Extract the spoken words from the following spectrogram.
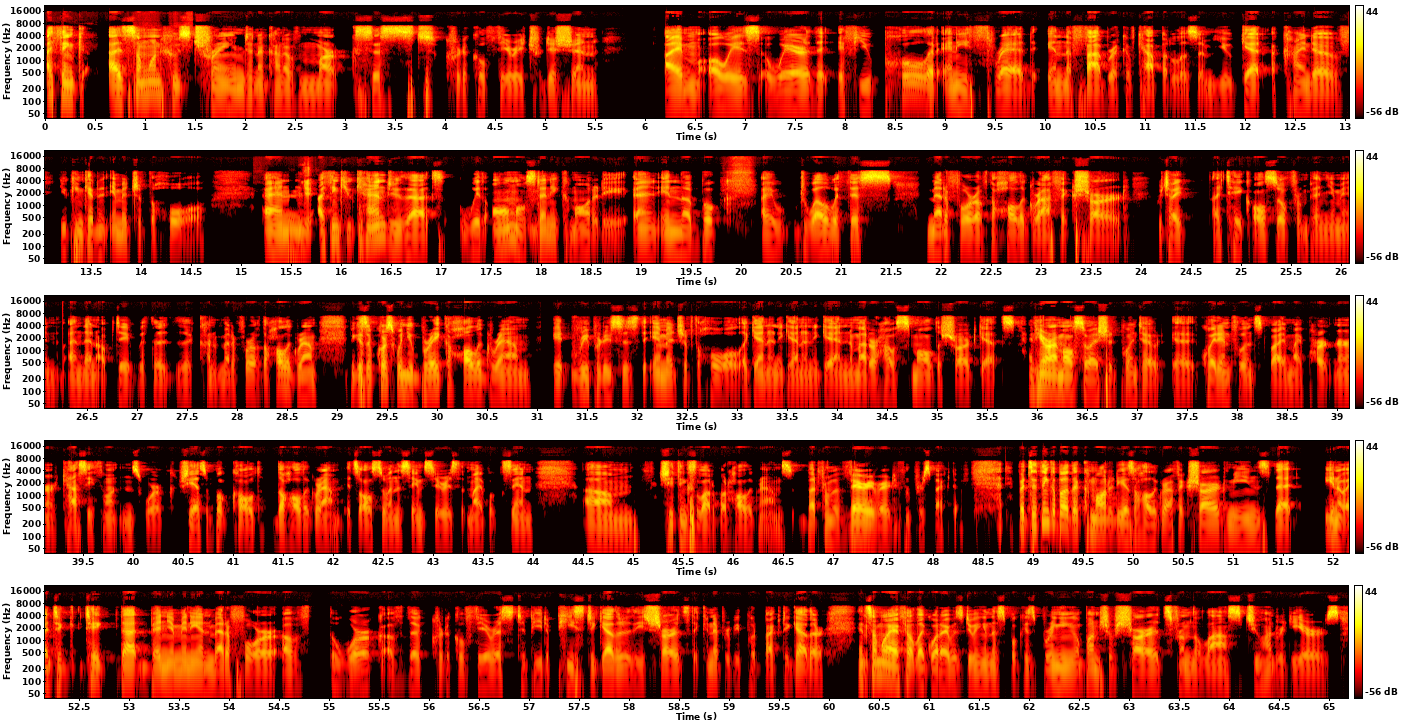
I think as someone who's trained in a kind of Marxist critical theory tradition, I'm always aware that if you pull at any thread in the fabric of capitalism, you get a kind of you can get an image of the whole. And Yeah. I think you can do that with almost any commodity. And in the book, I dwell with this metaphor of the holographic shard, which I, I take also from Benjamin and then update with the, the kind of metaphor of the hologram. Because, of course, when you break a hologram, it reproduces the image of the whole again and again and again, no matter how small the shard gets. And here I'm also, I should point out, uh, quite influenced by my partner, Cassie Thornton's work. She has a book called The Hologram. It's also in the same series that my book's in. Um, she thinks a lot about holograms, but from a very, very different perspective. But to think about the commodity as a holographic shard means that, you know, and to take that Benjaminian metaphor of the work of the critical theorist to be to piece together these shards that can never be put back together. In some way, I felt like what I was doing in this book is bringing a bunch of shards from the last 200 years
